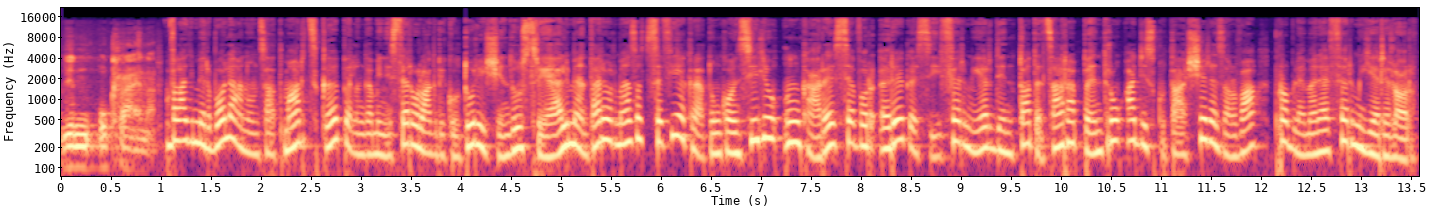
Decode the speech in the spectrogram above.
din Ucraina. Vladimir Bole a anunțat marți că, pe lângă Ministerul Agriculturii și Industriei Alimentare, urmează să fie creat un consiliu în care se vor regăsi fermieri din toată țara pentru a discuta și rezolva problemele fermierilor.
